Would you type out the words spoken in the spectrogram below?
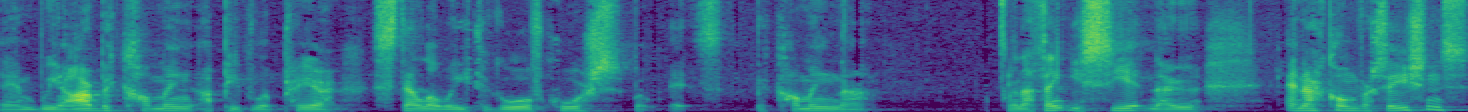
Um, we are becoming a people of prayer. Still a way to go, of course, but it's becoming that. And I think you see it now in our conversations,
